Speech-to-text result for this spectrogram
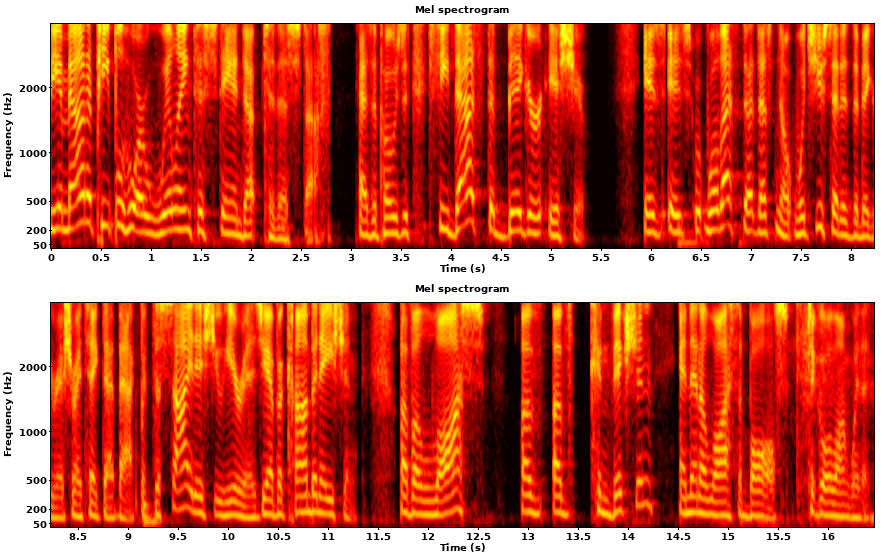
The amount of people who are willing to stand up to this stuff, as opposed to see, that's the bigger issue. Is is well that's that, that's no what you said is the bigger issue. I take that back. But the side issue here is you have a combination of a loss of of conviction and then a loss of balls to go along with it.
